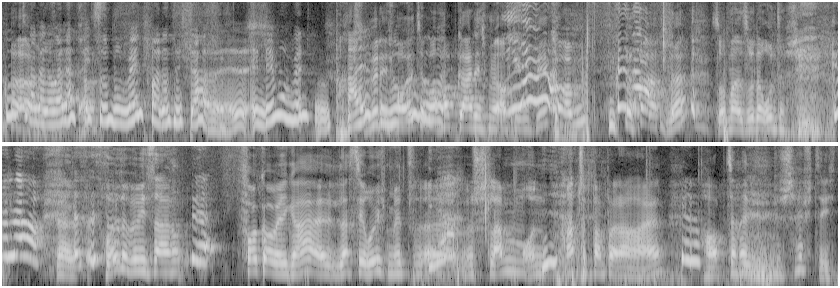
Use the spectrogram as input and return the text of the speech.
gut dran erinnern, weil das echt so ein Moment war, dass ich da äh, in dem Moment prallt. würde ich so heute unsere- überhaupt gar nicht mehr auf die Idee kommen. ne? So mal so der Unterschied. Genau, Ja, das ist so, heute würde ich sagen, vollkommen egal, lass dir ruhig mit äh, Schlamm und Matschepampe da rein. Hauptsache, die sind beschäftigt.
